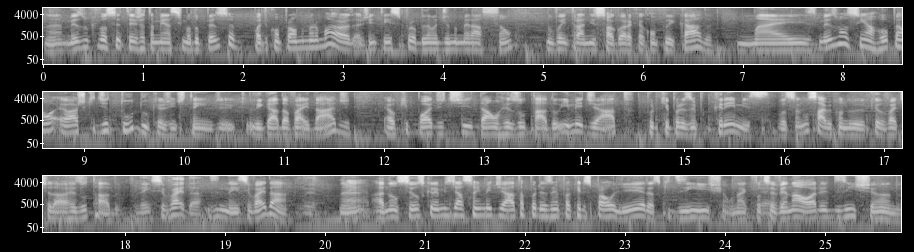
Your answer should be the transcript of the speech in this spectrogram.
Né? Mesmo que você esteja também acima do peso, você pode comprar um número maior. A gente tem esse problema de numeração. Não vou entrar nisso agora que é complicado. Mas mesmo assim, a roupa, é eu acho que de tudo que a gente tem de- ligado à vaidade, é o que pode te dar um resultado imediato. Porque, por exemplo, cremes, você não sabe quando aquilo vai te dar resultado. Nem se vai dar. Nem se vai dar. Né? A não ser os cremes de ação imediata, por exemplo, aqueles para olheiras que desincham, né? Que você É. vê na hora ele desinchando.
